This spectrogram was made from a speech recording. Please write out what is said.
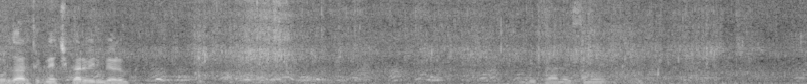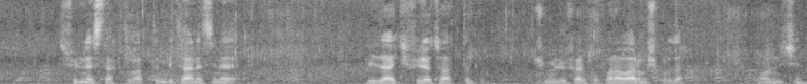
burada artık ne çıkar bilmiyorum. Bir tanesini sülnes taktım attım. Bir tanesine lidaki fileto attım. Çünkü lüfer kopana varmış burada. Onun için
